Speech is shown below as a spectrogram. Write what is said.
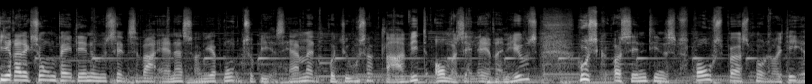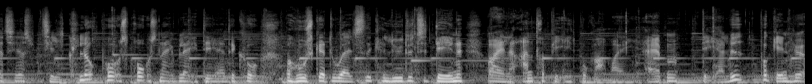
I redaktionen bag denne udsendelse var Anna Sonja Brun, Tobias Hermann, producer Clara Witt og mig selv, Adrian Hughes. Husk at sende dine sprogspørgsmål og idéer til os til klog på sprogsnabelag.dr.dk og husk, at du altid kan lytte til denne og alle andre P1-programmer i appen DR Lyd på genhør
